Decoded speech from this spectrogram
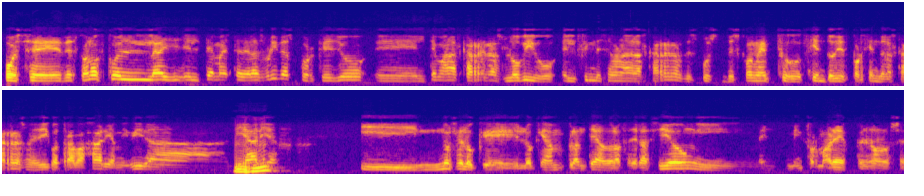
Pues eh, desconozco el, tema este de las bridas porque yo eh, el tema de las carreras lo vivo el fin de semana de las carreras, después desconecto 110% de las carreras, me dedico a trabajar y a mi vida diaria y no sé lo que lo que han planteado la federación y me, informaré, pero no lo sé.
